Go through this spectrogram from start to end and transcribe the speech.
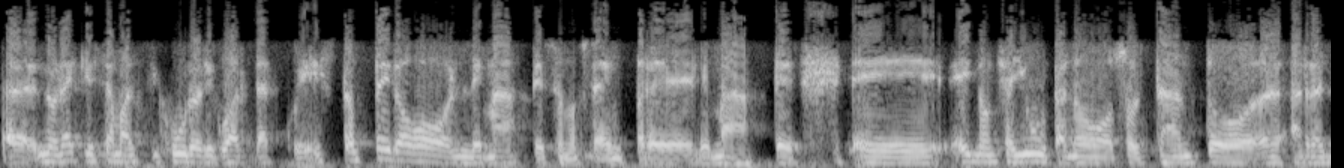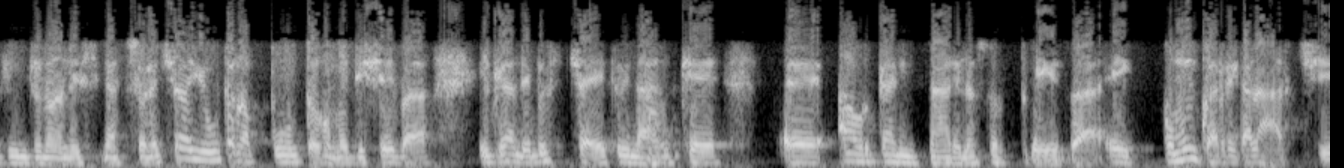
eh, non è che siamo al sicuro riguardo a questo, però le mappe sono sempre le mappe e, non ci aiutano soltanto eh, a raggiungere una destinazione, ci aiutano appunto, come diceva il grande Bruce Chatwin, anche eh, a organizzare la sorpresa e comunque a regalarci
